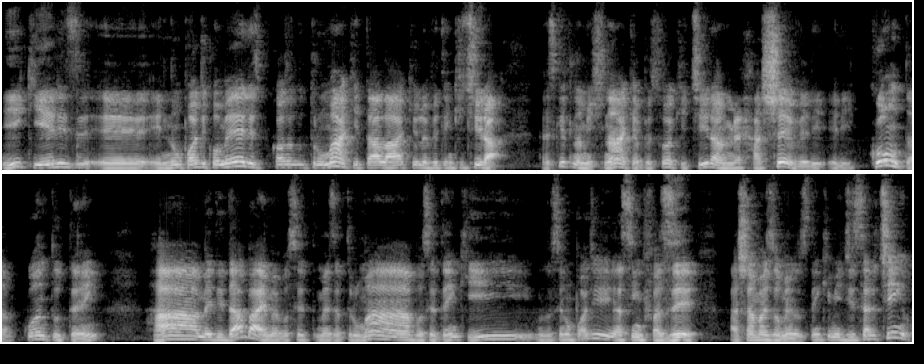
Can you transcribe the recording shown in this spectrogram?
e que eles é, ele não pode comer eles por causa do Trumá que está lá que o Levi tem que tirar. Está escrito na Mishnah que a pessoa que tira Mehashev, ele, ele conta quanto tem. Ah, medidabai, mas você, mas a trumá, você tem que, você não pode assim fazer achar mais ou menos, tem que medir certinho.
